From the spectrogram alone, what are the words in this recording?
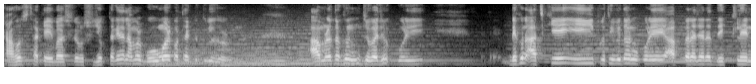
সাহস থাকে বা সেরকম সুযোগ থাকে, তাহলে আমার বৌমার কথা একটু তুলে ধরুন। আমরা তখন যোগাযোগ করি। দেখুন, আজকে এই প্রতিবেদন করে আপনারা যারা দেখলেন,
